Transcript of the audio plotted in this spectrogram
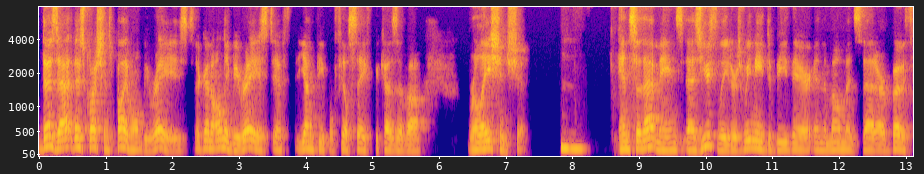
those those questions probably won't be raised. They're going to only be raised if young people feel safe because of a relationship. Mm-hmm. And so that means as youth leaders, we need to be there in the moments that are both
